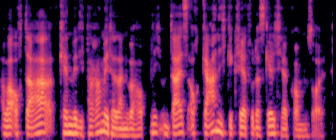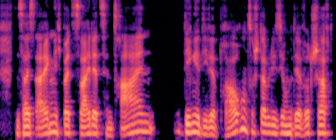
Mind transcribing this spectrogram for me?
Aber auch da kennen wir die Parameter dann überhaupt nicht und da ist auch gar nicht geklärt, wo das Geld herkommen soll. Das heißt eigentlich bei zwei der zentralen Dinge, die wir brauchen zur Stabilisierung der Wirtschaft.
